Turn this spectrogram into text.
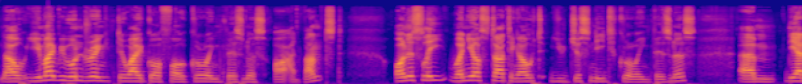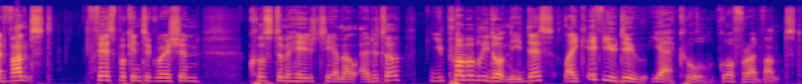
Now, you might be wondering, do I go for growing business or advanced? Honestly, when you're starting out, you just need growing business. Um, the advanced Facebook integration, custom HTML editor, you probably don't need this. Like, if you do, yeah, cool, go for advanced.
